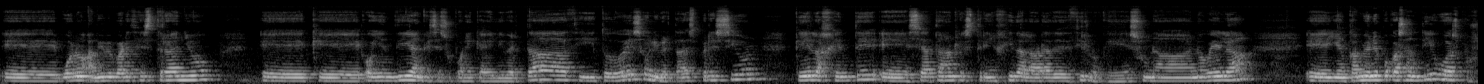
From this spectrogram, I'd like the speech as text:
Eh, bueno, a mí me parece extraño eh, que hoy en día, en que se supone que hay libertad y todo eso, libertad de expresión, que la gente sea tan restringida a la hora de decir lo que es una novela y en cambio en épocas antiguas, pues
